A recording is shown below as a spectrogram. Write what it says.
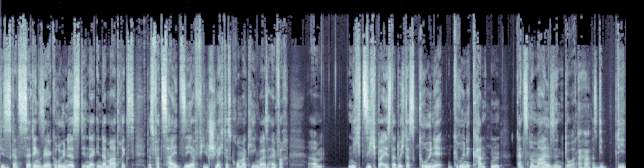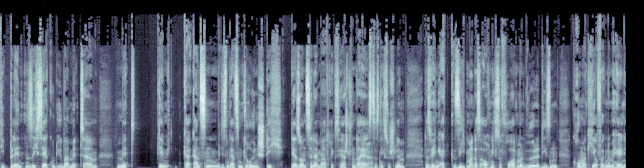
dieses ganze Setting sehr grün ist in der, in der Matrix. Das verzeiht sehr viel schlechtes Chroma Keying, weil es einfach ähm, nicht sichtbar ist, dadurch, dass grüne, grüne Kanten ganz normal sind dort. Aha. Also die, die, die blenden sich sehr gut über mit, ähm, mit dem ganzen, mit diesem ganzen Grünstich, der sonst in der Matrix herrscht. Von daher Ja. ist das nicht so schlimm. Deswegen sieht man das auch nicht sofort. Man würde diesen Chroma Key auf irgendeinem hellen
